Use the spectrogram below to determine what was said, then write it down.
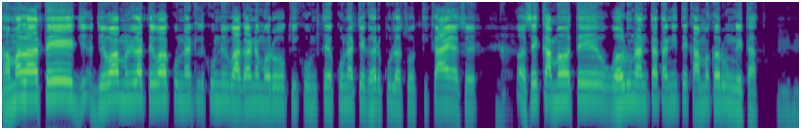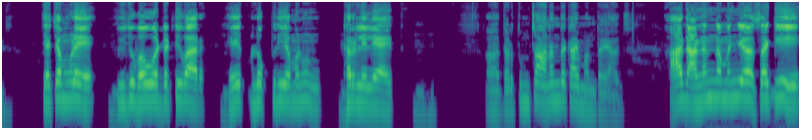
आम्हाला ते जे- जेव्हा म्हणला तेव्हा कुणातले कुणी वागानं मरो की कोणते कुणाचे घरकुल असोत की काय असे असे कामं ते वहडून आणतात आणि ते कामं करून घेतात. त्याच्यामुळे विजूभाऊ वड्डट्टीवार हे लोकप्रिय म्हणून ठरलेले आहेत. अं, तर तुमचा आनंद काय म्हणताय आज? आज आनंद म्हणजे असा की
